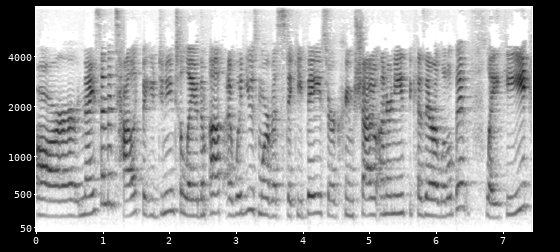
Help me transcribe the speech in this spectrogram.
are nice and metallic, but you do need to layer them up. I would use more of a sticky base or a cream shadow underneath because they're a little bit flaky.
